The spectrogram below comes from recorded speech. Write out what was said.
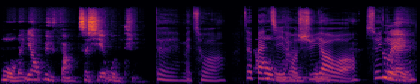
我们要预防这些问题。对，没错。这班级好需要哦，所以你们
